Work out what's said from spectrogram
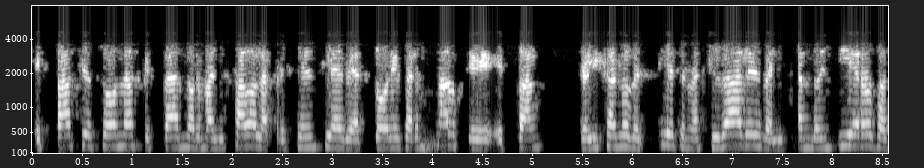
espacios, zonas que están normalizado la presencia de actores armados que están realizando desfiles en las ciudades, realizando entierros a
